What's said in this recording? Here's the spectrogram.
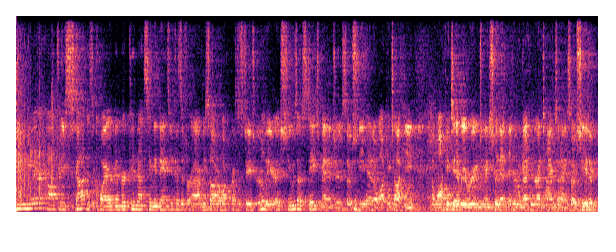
Junior Audrey Scott is a choir member, could not sing and dance because of her arm. You saw her walk across the stage earlier. She was our stage manager, so she had a walkie-talkie and walking to every room to make sure that everyone got here on time tonight. So she had a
